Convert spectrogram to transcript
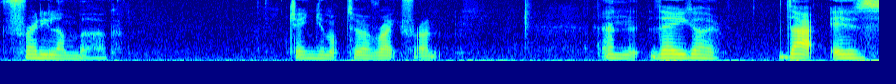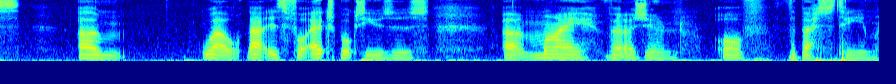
Freddie Ljungberg. Change him up to a right front, and there you go. That is, um, well, that is for Xbox users uh, my version of the best team.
